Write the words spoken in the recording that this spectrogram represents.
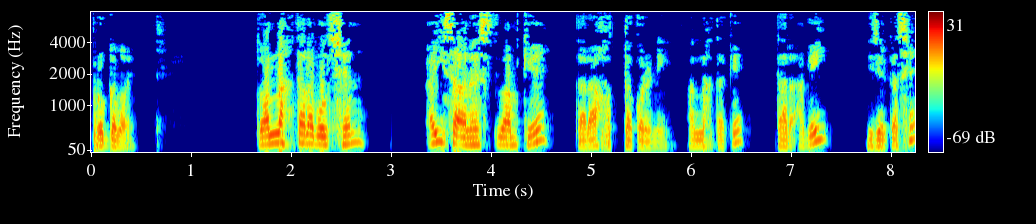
প্রজ্ঞাময়। তো আল্লাহ তারা বলছেন আইসা আলাহ ইসলামকে তারা হত্যা করেনি। আল্লাহ তাকে তার আগেই নিজের কাছে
